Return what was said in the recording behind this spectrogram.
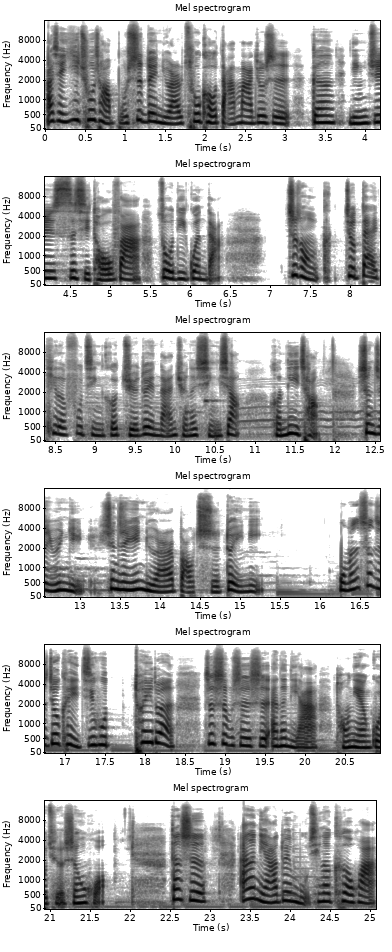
而且一出场不是对女儿粗口打骂，就是跟邻居撕起头发、坐地棍打，这种就代替了父亲和绝对男权的形象和立场，甚至与女甚至与女儿保持对立。我们甚至就可以几乎推断，这是不是是安德尼亚童年过去的生活？但是，安德尼亚对母亲的刻画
